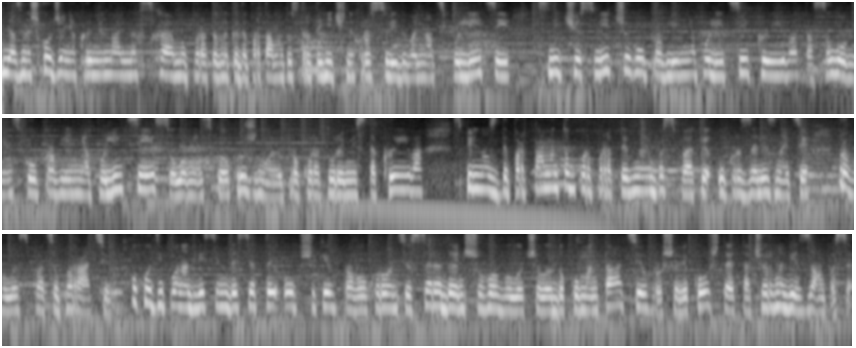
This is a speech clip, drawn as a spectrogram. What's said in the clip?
Для знешкодження кримінальних схем оперативники департаменту стратегічних розслідувань Нацполіції, слідчі слідчого управління поліції Києва та Солом'янського управління поліції Солом'янської окружної прокуратури міста Києва спільно з департаментом корпоративної безпеки Укрзалізниці провели спецоперацію. У ході понад 80 обшуків правоохоронці серед іншого вилучили документацію, грошові кошти та чорнові записи.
